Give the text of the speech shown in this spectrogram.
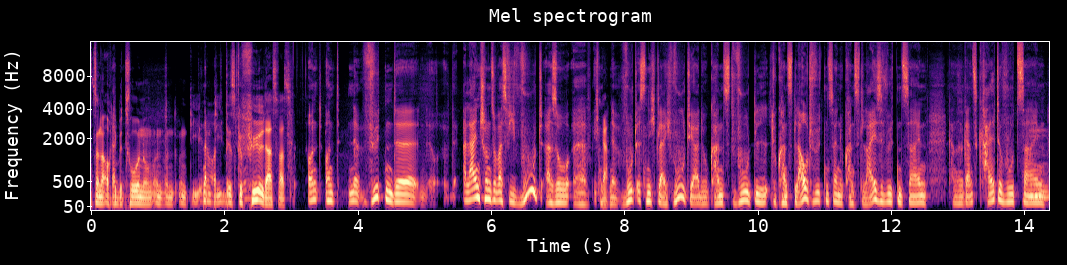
sondern auch die Betonung und, und, und, die, genau, die, das Gefühl, das was. Und, und eine wütende, allein schon sowas wie Wut. Also, äh, ich meine, ja. Wut ist nicht gleich Wut, ja. Du kannst Wut, du kannst laut wütend sein, du kannst leise wütend sein, kann eine ganz kalte Wut sein. Mhm.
